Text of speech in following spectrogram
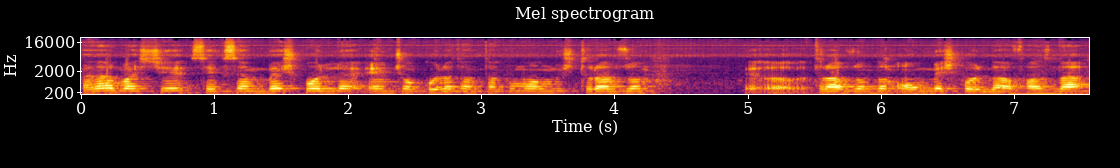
Fenerbahçe 85 golle en çok gol atan takım olmuş. Trabzon e, Trabzon'dan 15 gol daha fazla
